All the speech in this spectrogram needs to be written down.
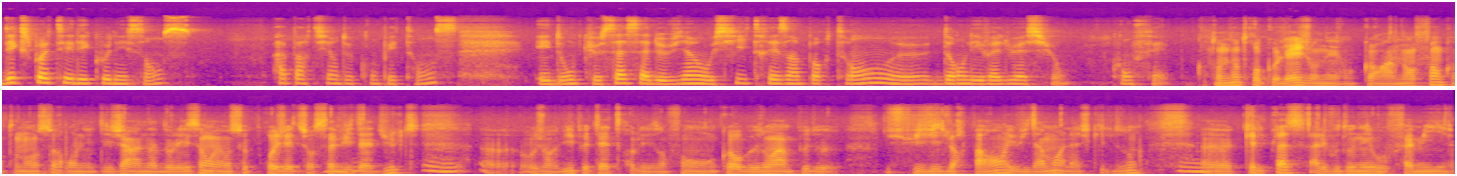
d'exploiter les connaissances à partir de compétences et donc ça, ça devient aussi très important euh, dans l'évaluation qu'on fait. Quand on entre au collège, on est encore un enfant. Quand on en sort, on est déjà un adolescent et on se projette sur sa vie mhm. d'adulte. Mhm. Euh, aujourd'hui, peut-être, les enfants ont encore besoin un peu de, du suivi de leurs parents, évidemment, à l'âge qu'ils ont. Mhm. Euh, quelle place allez-vous donner aux familles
